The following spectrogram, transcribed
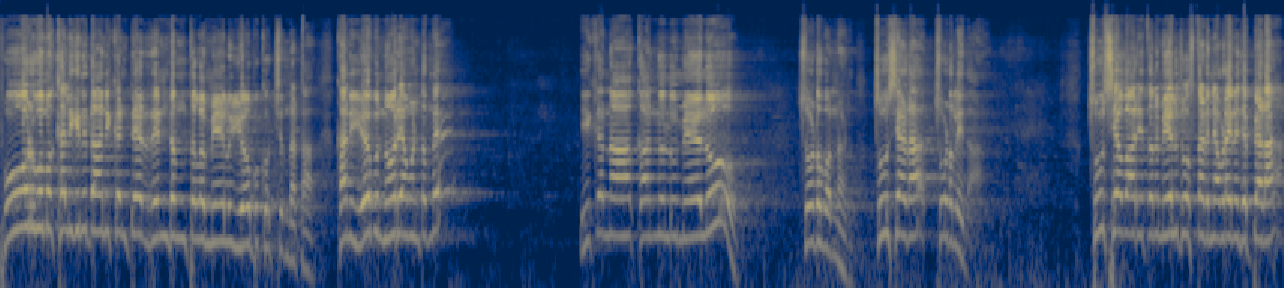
పూర్వము కలిగిన దానికంటే రెండంతల మేలు ఏబుకొచ్చిందట కానీ ఏబు నోరేమంటుంది? ఇక నా కన్నులు మేలు చూడవన్నాడు. చూశాడా? చూడలేదా? చూసేవారు ఇతను మేలు చూస్తాడని ఎవడైనా చెప్పాడా?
